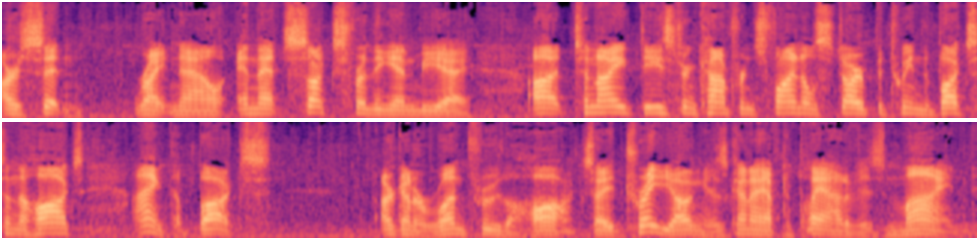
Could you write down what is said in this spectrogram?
are sitting right now, and that sucks for the NBA. Uh, tonight, the Eastern Conference Finals start between the Bucks and the Hawks. I think the Bucks are going to run through the Hawks. I, Trae Young is going to have to play out of his mind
